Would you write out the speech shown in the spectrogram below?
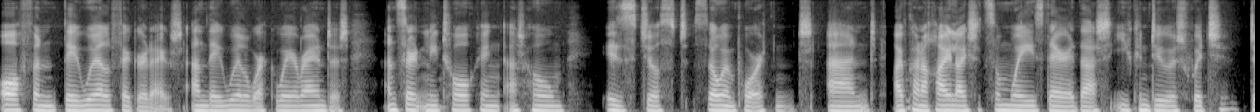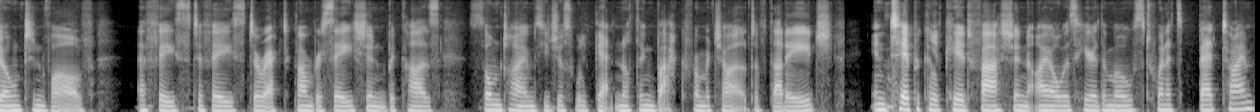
Often they will figure it out and they will work a way around it. And certainly talking at home is just so important. And I've kind of highlighted some ways there that you can do it which don't involve a face to face direct conversation because sometimes you just will get nothing back from a child of that age. In typical kid fashion, I always hear the most when it's bedtime.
